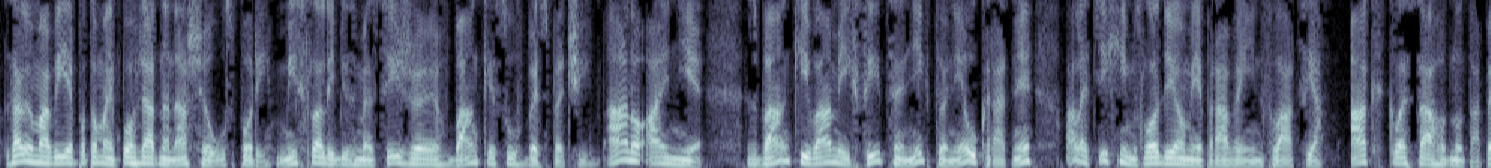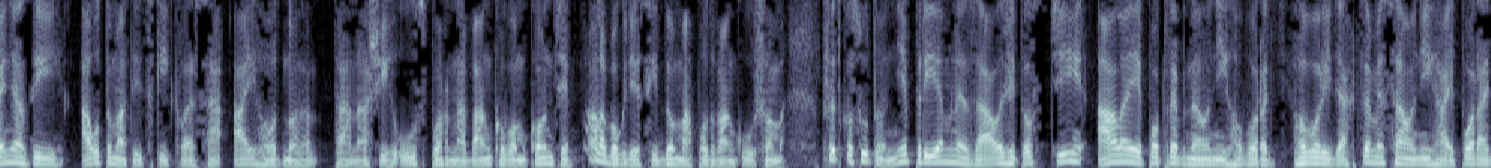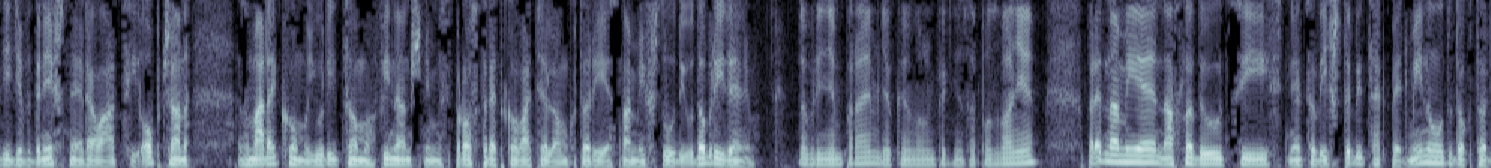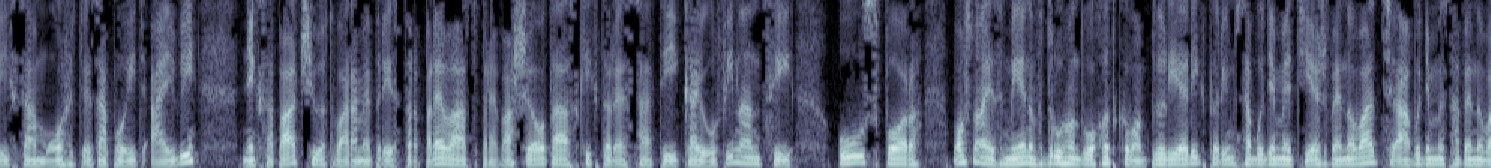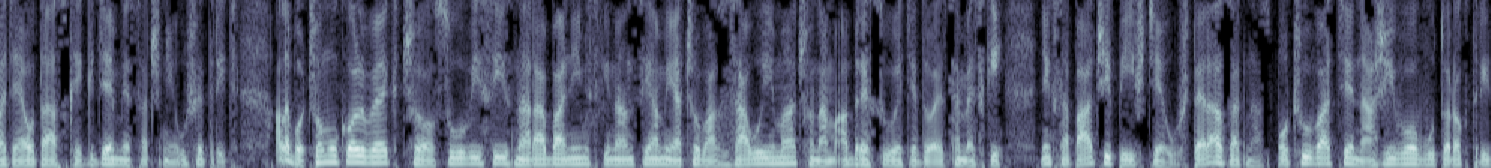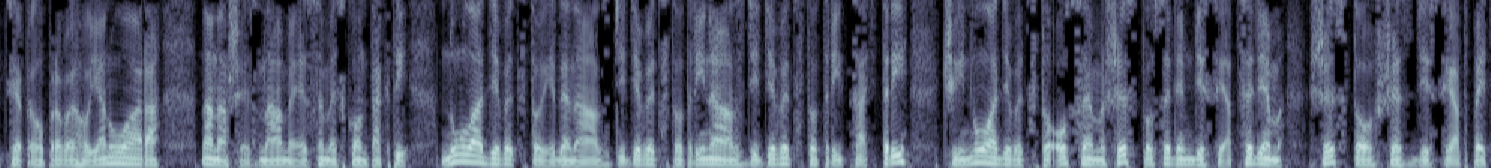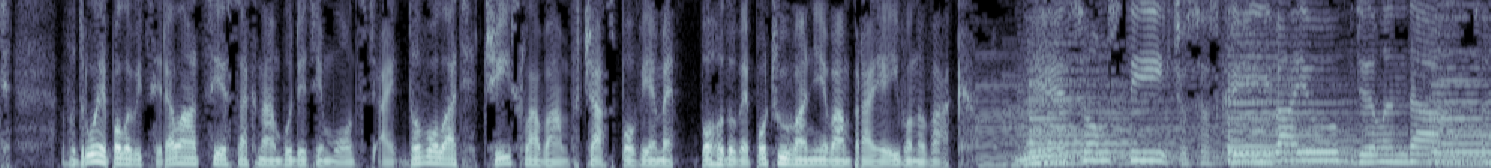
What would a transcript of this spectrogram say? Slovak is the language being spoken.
Zaujímavý je potom aj pohľad na naše úspory. Mysleli by sme si, že v banke sú v bezpečí. Áno aj nie. Z banky vám ich síce nikto neukradne, ale tichým zlodejom je práve inflácia. Ak klesá hodnota peňazí, automaticky klesá aj hodnota našich úspor na bankovom konte alebo kde si doma pod vankúšom. Všetko sú to nepríjemné záležitosti, ale je potrebné o nich hovoriť, hovoriť a chceme sa o nich aj poradiť v dnešnej relácii občan s Marekom Juricom, finančným sprostredkovateľom, ktorý je s nami v štúdiu. Dobrý deň. Dobrý deň, prajem, ďakujem veľmi pekne za pozvanie. Pred nami je nasledujúcich necelých 45 minút, do ktorých sa môžete zapojiť aj vy. Nech sa páči, otvárame priestor pre vás, pre vaše otázky, ktoré sa týkajú financí, úspor, možno aj zmien v druhom dôchodkovom pilieri, ktorým sa budeme tiež venovať a budeme sa venovať aj otázke, kde mesačne ušetriť, alebo čomukoľvek, čo súvisí s narábaním s financiami a čo vás zaujíma, čo nám adresujete do SMS-ky. Nech sa páči, píšte už teraz, ak nás počúvate naživo naživo v útorok 31. januára na naše známe SMS kontakty 0911 913 933 či 0908 677 665. V druhej polovici relácie sa k nám budete môcť aj dovolať, čísla vám včas povieme. Pohodové počúvanie vám praje Ivo Novák. Nie som z tých, čo sa skrývajú, kde len dá sa.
